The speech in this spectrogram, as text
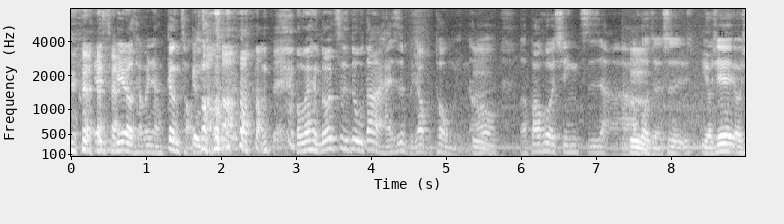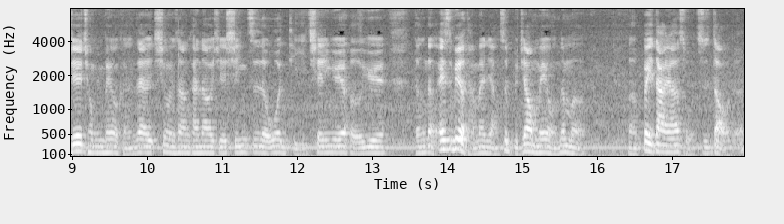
，SBO 他们讲更草创。我们很多制度当然还是比较不透明，然后、呃包括薪资啊，嗯。或者是有些有些球迷朋友可能在新闻上看到一些薪资的问题、签约合约等等，SBL 坦白讲是比较没有那么呃被大家所知道的。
